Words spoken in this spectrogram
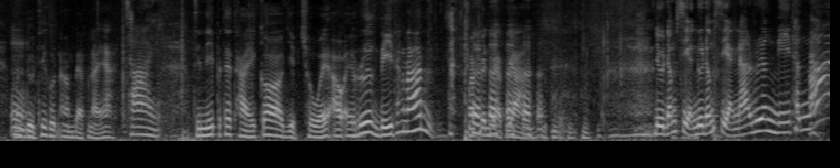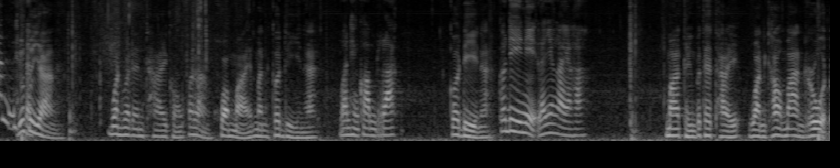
ๆอืมันมอยู่ที่คุณอำแบบไหนอะใช่ ทีนี้ประเทศไทยก็หยิบฉวยเอาไอ้เรื่องดีทั้งนั้น มาเป็นแบบอย่าง ดูน้ำเสียงดูน้ำเสียงนะ เรื่องดีทั้งนั้น ยกตัวอย่างวันวาเลนไทน์ของฝรั่งความหมายมันก็ดีนะ วันแห่งความรักก็ดีนะ ก็ดีนี่แล้วยังไงอะคะมาถึงประเทศไทยวันเข้าม่านรูด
